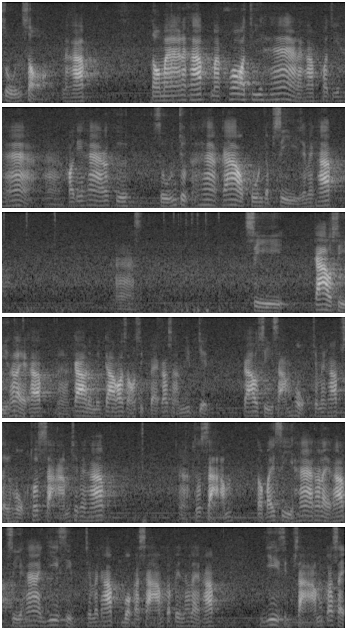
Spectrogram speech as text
13.02 นะครับ ต่อมานะครับมาข้อที่ 5 นะครับ ข้อที่5อ่าข้อที่ 5 ก็คือ 0.59 คูณกับ 4 ใช่ไหมครับอ่า4 9 4 เท่าไหร่ครับอ่า9 1เป็น9ก็2 18 9 3 27 9 4 3 6 ใช่ไหมครับ ใส่ 6 ทด 3 ใช่ไหมครับอ่าทด 3 ต่อไป 4 5 เท่าไหร่ครับ 4 5 20 ใช่ไหมครับ บวกกับ 3 ก็เป็นเท่าไหร่ครับ 23 ก็ใส่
